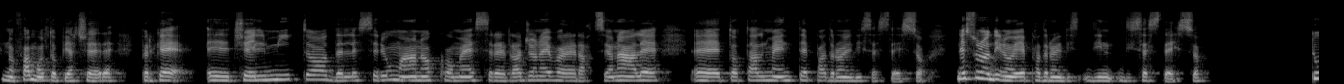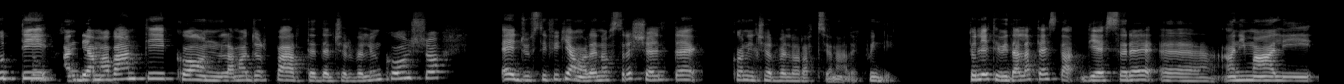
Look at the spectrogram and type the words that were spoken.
non fa molto piacere perché eh, c'è il mito dell'essere umano come essere ragionevole, razionale, eh, totalmente padrone di se stesso. Nessuno di noi è padrone di, di, di se stesso. Tutti andiamo avanti con la maggior parte del cervello inconscio e giustifichiamo le nostre scelte con il cervello razionale. Quindi toglietevi dalla testa di essere eh, animali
